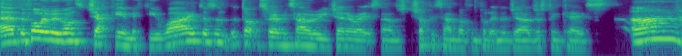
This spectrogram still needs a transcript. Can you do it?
Uh, before we move on to Jackie and Mickey, why doesn't the Doctor every time he regenerates now just chop his hand off and put it in a jar just in case? Um,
